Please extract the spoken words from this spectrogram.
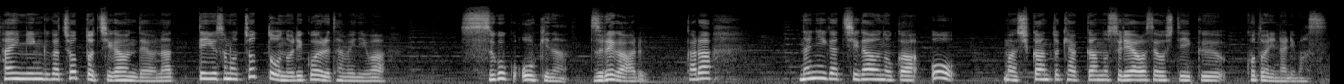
タイミングがちょっと違うんだよなっていうそのちょっとを乗り越えるためにはすごく大きなズレがあるから何が違うのかを、まあ、主観と客観のすり合わせをしていくことになります。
